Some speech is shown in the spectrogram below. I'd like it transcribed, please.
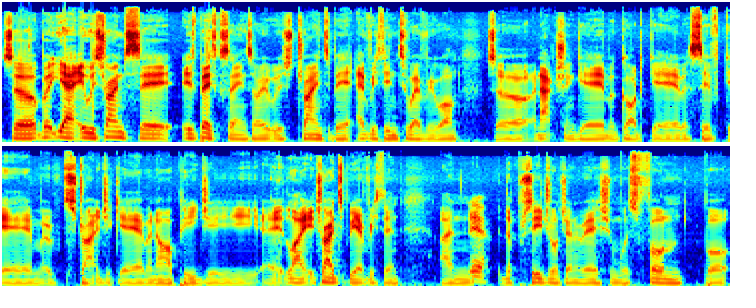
So, but yeah, it was trying to say, it's basically saying, sorry, it was trying to be everything to everyone. So, an action game, a god game, a civ game, a strategy game, an RPG. It, like, it tried to be everything. And Yeah. the procedural generation was fun, but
